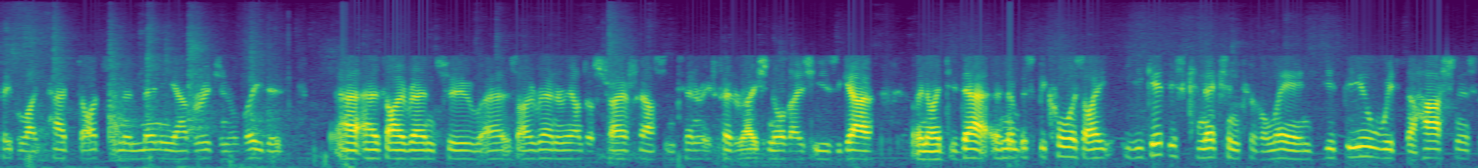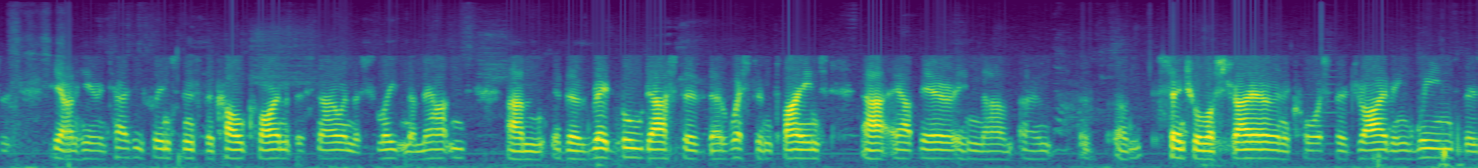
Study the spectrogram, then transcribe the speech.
people like Pat Dodson and many Aboriginal leaders uh, as I ran through, as I ran around Australia for our Centenary Federation all those years ago when I did that. And it was because I, you get this connection to the land. You deal with the harshness down here in Tassie, for instance, the cold climate, the snow and the sleet in the mountains, um, the red bull dust of the Western Plains uh, out there in um, um, um, Central Australia, and of course the driving winds, the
